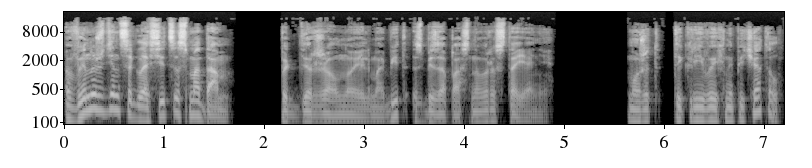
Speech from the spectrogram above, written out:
«Вынужден согласиться с мадам», поддержал Ноэль Мобит с безопасного расстояния. «Может, ты криво их напечатал?»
